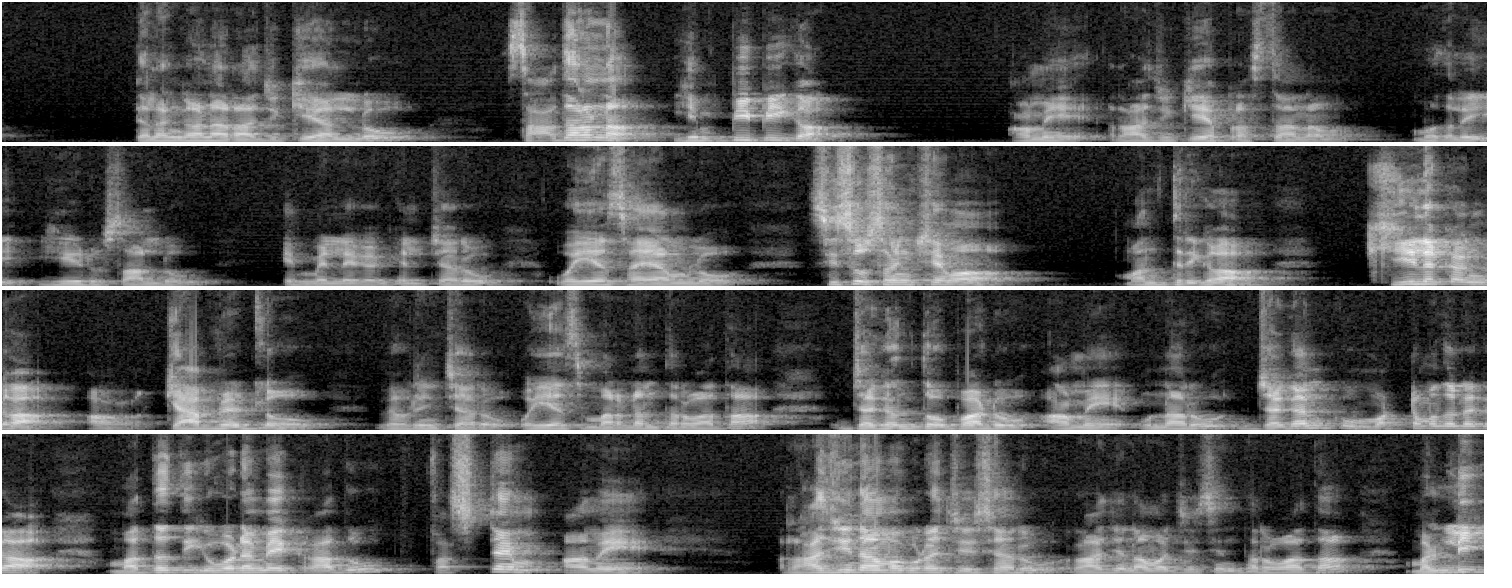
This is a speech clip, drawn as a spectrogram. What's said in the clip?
తెలంగాణ రాజకీయాల్లో సాధారణ ఎంపీపీగా ఆమె రాజకీయ ప్రస్థానం మొదలై ఏడు సార్లు ఎమ్మెల్యేగా గెలిచారు. వైఎస్ హయాంలో శిశు సంక్షేమ మంత్రిగా కీలకంగా ఆ, క్యాబినెట్లో వివరించారు వైఎస్ మరణం తర్వాత జగన్తో పాటు ఆమె ఉన్నారు. జగన్కు మొట్టమొదటగా మద్దతు ఇవ్వడమే కాదు ఫస్ట్ టైం ఆమె రాజీనామా కూడా చేశారు. రాజీనామా చేసిన తర్వాత మళ్ళీ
